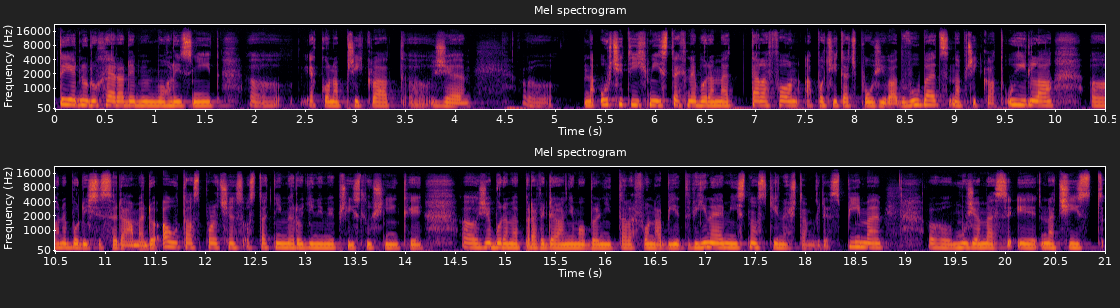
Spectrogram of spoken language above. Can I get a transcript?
Ty jednoduché rady by mohly znít jako například, že na určitých místech nebudeme telefon a počítač používat vůbec, například u jídla, eh, nebo když si sedáme do auta společně s ostatními rodinnými příslušníky, eh, že budeme pravidelně mobilní telefon nabíjet v jiné místnosti, než tam, kde spíme. Eh, můžeme si i načíst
